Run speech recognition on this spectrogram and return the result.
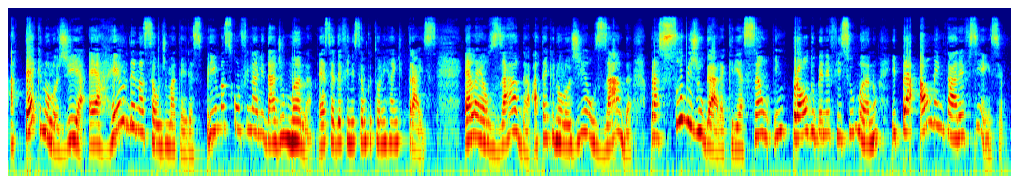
A tecnologia é a reordenação de matérias-primas com finalidade humana. Essa é a definição que Tony Hank traz. Ela é usada, a tecnologia é usada para subjugar a criação em prol do benefício humano e para aumentar a eficiência.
